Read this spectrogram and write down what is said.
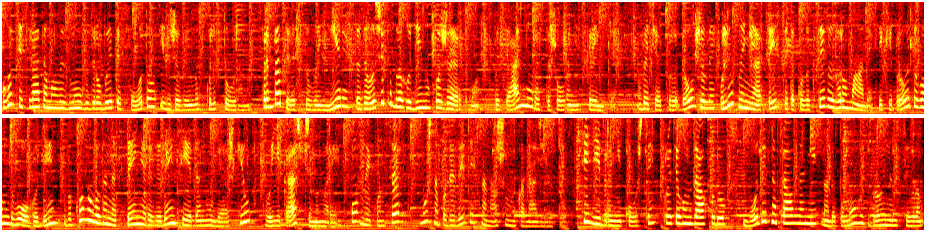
гості свята мали змогу зробити фото із живими скульптурами, придбати сувеніри та залишити благодійну пожертву в спеціально розташовані скриньки. Вечір продовжили улюблені артисти та колективи громади, які протягом двох годин виконували на сцені резиденції Данубі Ашкю свої кращі номери. Повний концерт можна подивитись на нашому каналі YouTube. Ці зібрані кошти протягом заходу будуть направлені на допомогу Збройним силам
